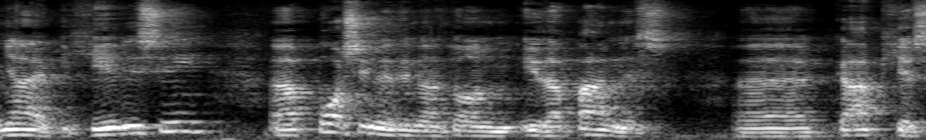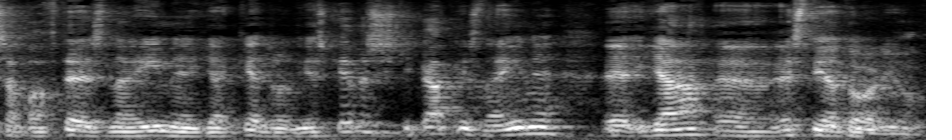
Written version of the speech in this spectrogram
μια επιχείρηση, πώς είναι δυνατόν οι δαπάνες κάποιες από αυτές να είναι για κέντρο διασκέδασης και κάποιες να είναι για εστιατόριο.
